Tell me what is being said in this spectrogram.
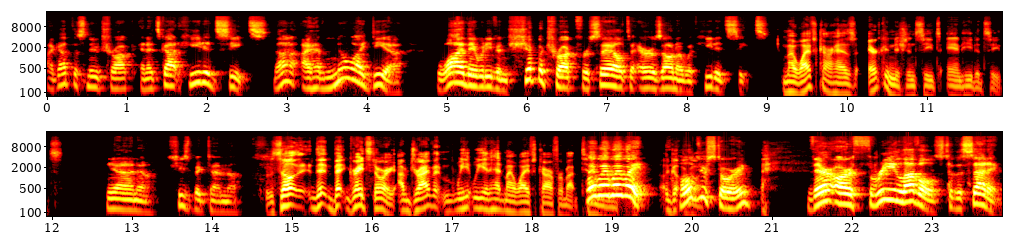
I got this new truck and it's got heated seats. Now I have no idea why they would even ship a truck for sale to Arizona with heated seats. My wife's car has air conditioned seats and heated seats. Yeah, I know. She's big time though. So th- great story. I'm driving. We we had had my wife's car for about 10 Wait, wait, wait, wait. Oh, go- Hold go. your story. There are three levels to the setting,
